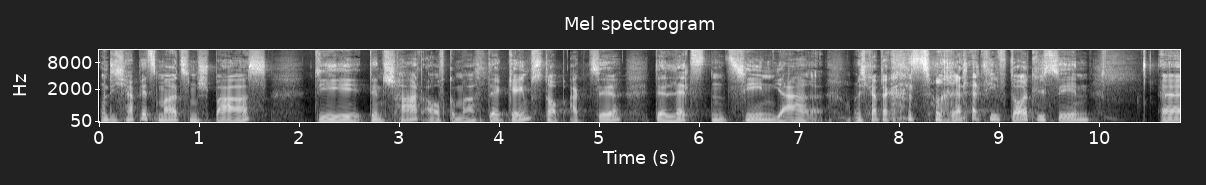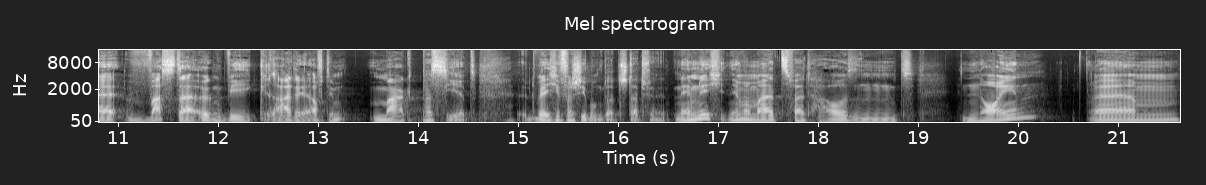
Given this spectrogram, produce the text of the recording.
und ich habe jetzt mal zum Spaß die, den Chart aufgemacht der GameStop-Aktie der letzten zehn Jahre. Und ich glaube, da kannst du relativ deutlich sehen, äh, was da irgendwie gerade auf dem Markt passiert, welche Verschiebung dort stattfindet. Nämlich, nehmen wir mal 2009, ähm,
